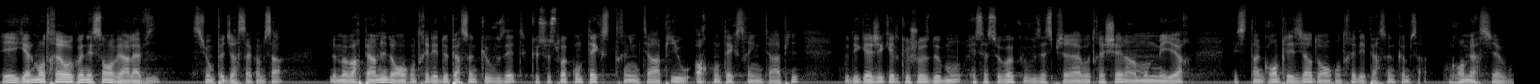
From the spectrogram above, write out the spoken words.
Et également très reconnaissant envers la vie, si on peut dire ça comme ça, de m'avoir permis de rencontrer les deux personnes que vous êtes, que ce soit contexte training thérapie ou hors contexte training thérapie, vous dégagez quelque chose de bon et ça se voit que vous aspirez à votre échelle à un monde meilleur. Et c'est un grand plaisir de rencontrer des personnes comme ça. Un grand merci à vous.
